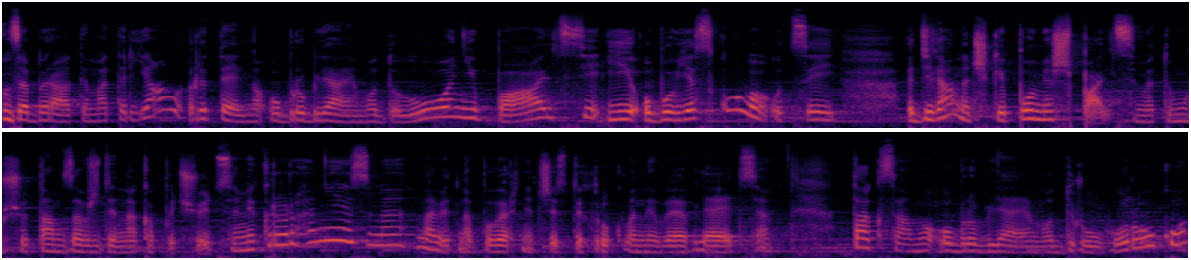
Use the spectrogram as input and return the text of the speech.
забирати матеріал, ретельно обробляємо долоні, пальці і обов'язково оцей діляночки поміж пальцями, тому що там завжди накопичуються мікроорганізми, навіть на поверхні чистих рук вони виявляються. Так само обробляємо другу руку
